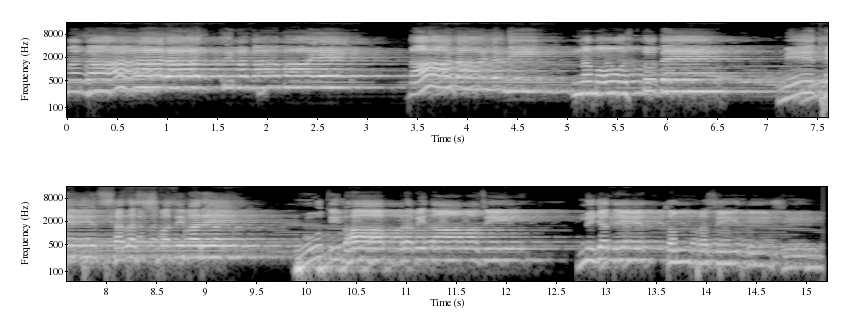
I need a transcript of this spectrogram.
मगारात्रिमगामाये नारायणी नमोऽस्तु ते। मेधे सरस्वतिवरे भूतिभाप्रवितामसि। निजते त्वं प्रसीदेशे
